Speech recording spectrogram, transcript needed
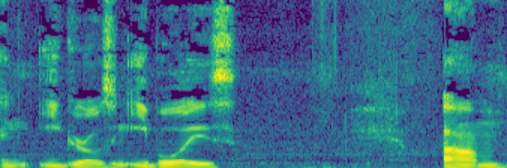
and e girls and e boys. Um.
